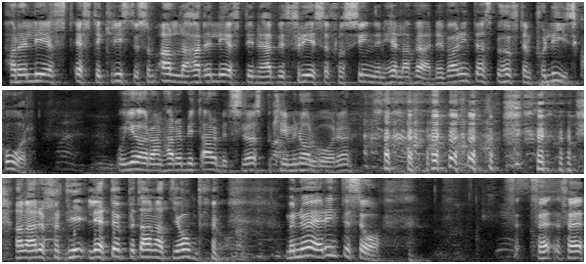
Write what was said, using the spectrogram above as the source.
hade levt efter Kristus, om alla hade levt i den här befrielsen från synden i hela världen. Vi hade inte ens behövt en poliskår. Och Göran hade blivit arbetslös på kriminalvården. Han hade fått leta upp ett annat jobb. Men nu är det inte så. För, för, för,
